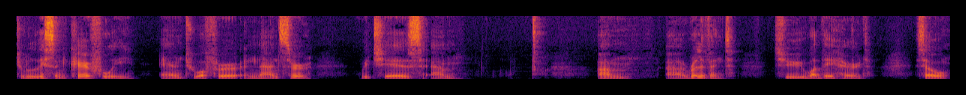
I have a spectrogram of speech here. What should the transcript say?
to listen carefully, and to offer an answer, which is um, um, uh, relevant to what they heard. So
